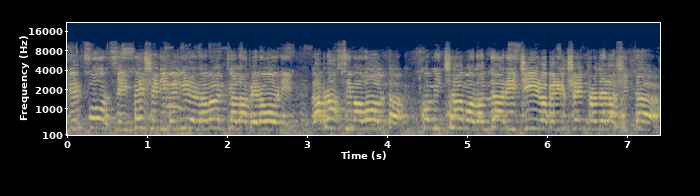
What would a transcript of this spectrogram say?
che forse invece di venire davanti alla Peroni la prossima volta cominciamo ad andare in giro per il centro della città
